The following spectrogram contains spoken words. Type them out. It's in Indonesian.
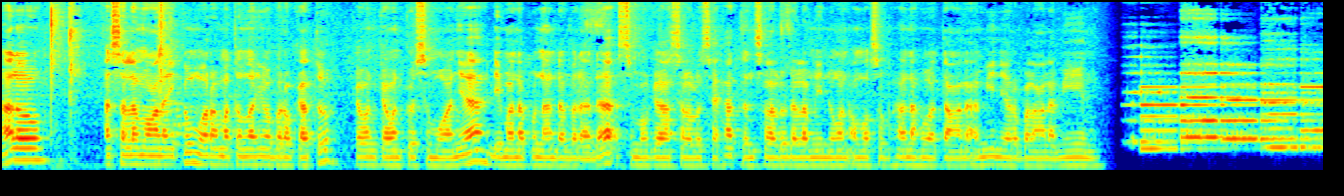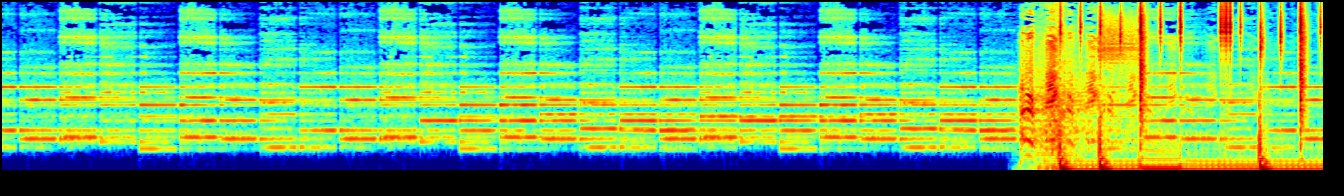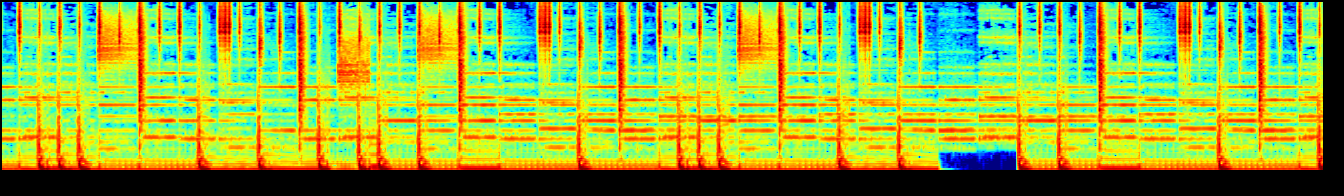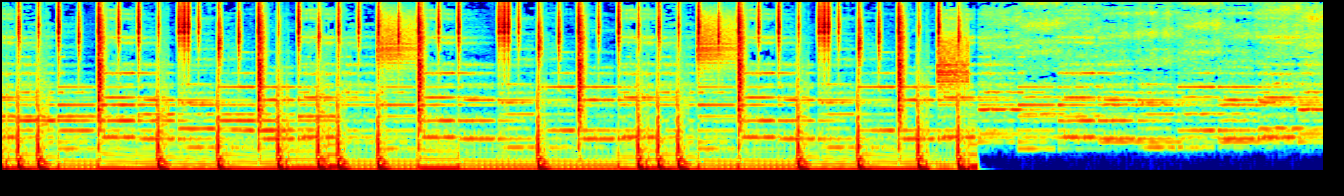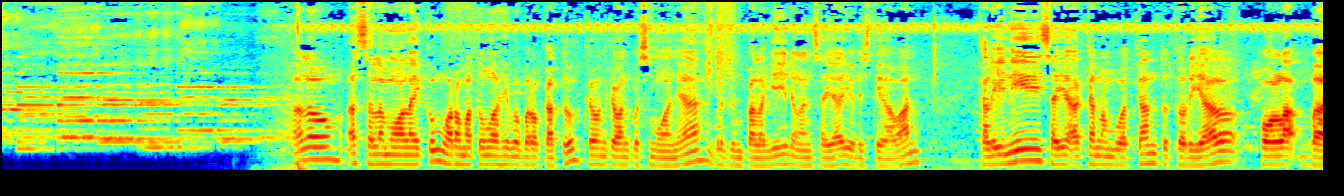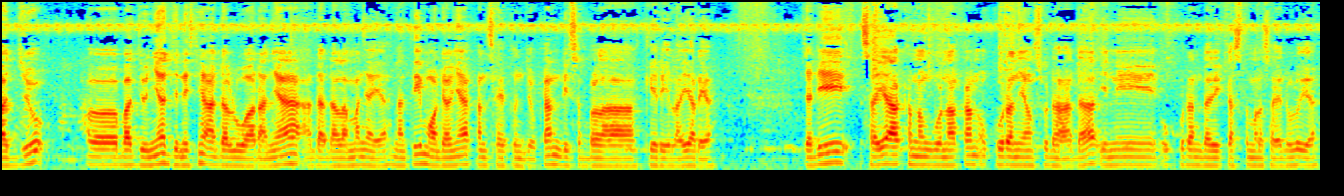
Halo, Assalamualaikum warahmatullahi wabarakatuh Kawan-kawanku semuanya Di mana pun anda berada Semoga selalu sehat dan selalu dalam lindungan Allah subhanahu wa ta'ala. Amin ya rabbal alamin Assalamualaikum warahmatullahi wabarakatuh. Kawan-kawanku semuanya, berjumpa lagi dengan saya Yudi Setiawan. Kali ini saya akan membuatkan tutorial pola baju. E, Bajunya jenisnya ada luarannya, ada dalamannya ya. Nanti modelnya akan saya tunjukkan di sebelah kiri layar ya. Jadi saya akan menggunakan ukuran yang sudah ada. Ini ukuran dari customer saya dulu ya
